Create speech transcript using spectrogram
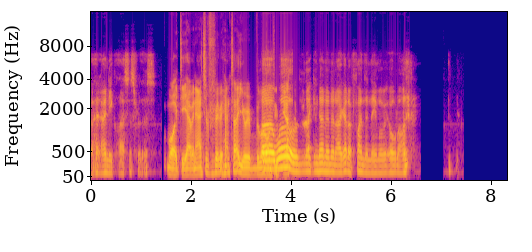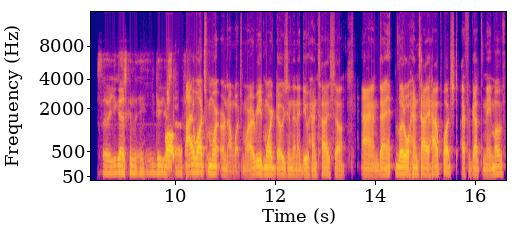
I, I need glasses for this. Well, do you have an answer for favorite hentai? You were below. Uh, whoa! Like no, no, no, no! I gotta find the name of it. Hold on. so you guys can you do your well, stuff. I watch more, or not watch more. I read more Dojin than I do hentai. So, and that little hentai I have watched, I forgot the name of.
